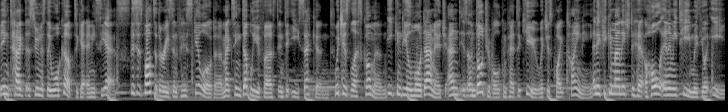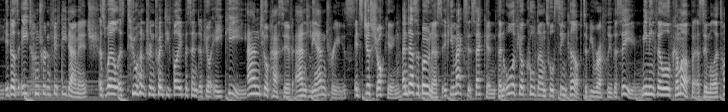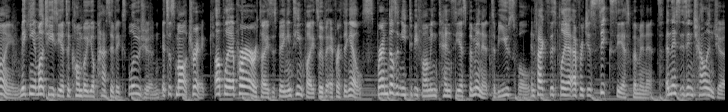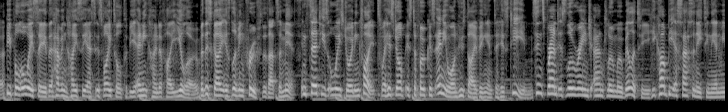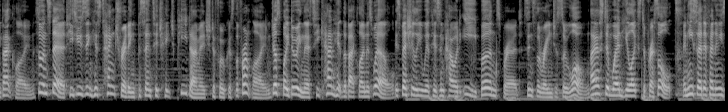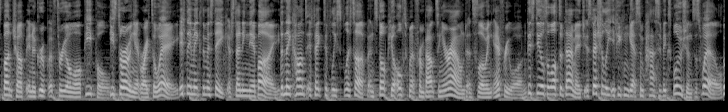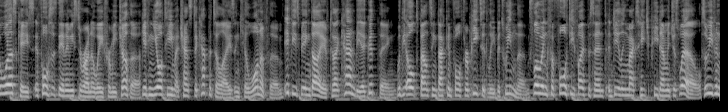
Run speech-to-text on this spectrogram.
being tagged as soon as they walk up to get any CS. This is part of the reason for his skill order, maxing W first into E second, which is less common. E can deal more damage and is undodgeable compared to Q, which is quite tiny. And if you can manage to hit a whole enemy team with your E, it does 850 damage, as well as 225% of your AP, and your passive and Liandry's. It's just shocking. And as a bonus, if you max it second, then all of your cooldowns will sync up to be roughly the same, meaning they'll all come up at a similar time, making it much easier to combo your passive explosion. It's a smart trick. Our player prioritizes being in teamfights over everything else. Brand doesn't need to be farming 10 CS per minute to be useful. In fact, this player averages 6 CS per minute. And this is in Challenger. People always say that having high CS is vital to be any kind of high elo, but this guy is living proof that that's a myth. Instead, he's always joining fights, where his job is to focus anyone who's diving into his team. Since Brand is low range and low mobility, he can't be assassinating the enemy backline. So instead, he's using his tank shredding percentage HP damage to focus the front line. Just by doing this, he can hit the backline as well, especially with his empowered E burn spread, since the range is so long. I asked him when he likes to press alt, and he said if enemies bunch up in a group of three or more people, he's throwing it right away. If they make the mistake of standing nearby, then they can't effectively split up and stop your ultimate from bouncing around and slowing everyone. This deals a lot of damage, especially if you can get some passive explosions as well. But worst case, it forces the enemies to run away from each other, giving your team a chance to capitalize and kill one of them. If he's being dived, that can be a good thing, with the ult bouncing back and forth repeatedly between them, slowing for 45% and dealing max HP damage as well, so even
